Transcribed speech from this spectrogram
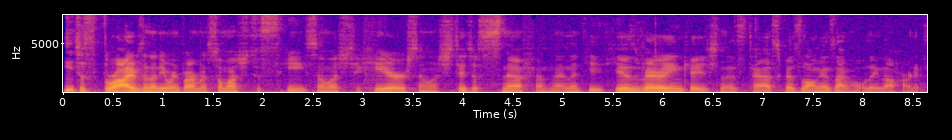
he just thrives in the new environment. So much to see, so much to hear, so much to just sniff, and then he, he is very engaged in his task as long as I'm holding the harness.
